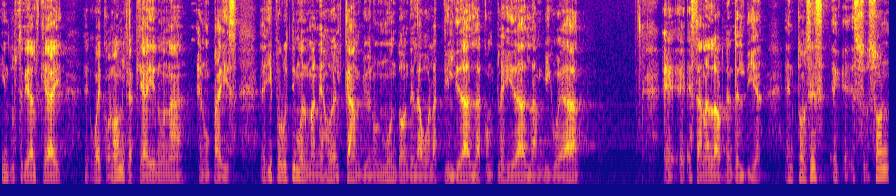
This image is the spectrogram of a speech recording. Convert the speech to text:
industrial que hay o económica que hay en, una, en un país. y por último, el manejo del cambio en un mundo donde la volatilidad, la complejidad, la ambigüedad, eh, eh, están a la orden del día. Entonces, eh, son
